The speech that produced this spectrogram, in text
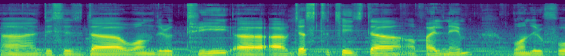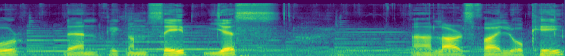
uh, this is the 103 uh, I've just changed the uh, file name 104 then click on save yes. Uh, large file okay.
